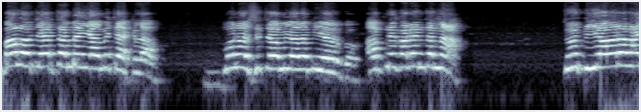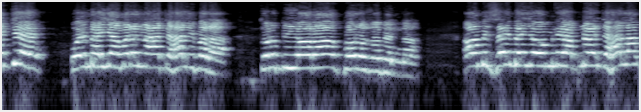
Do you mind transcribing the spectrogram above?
ভালো যে একটা মেয়ে আমি দেখলাম। মনে হচ্ছে আমি ওরা বিয়ে করব। আপনি করেন তো না। তুই বিয়ে করার আগে ওই মেয়ে আমার না দেখালি পারা। তোর বিয়ে করা খরচ হবেন না। আমি সেই মেয়ে অমনি আপনার দেখালাম।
